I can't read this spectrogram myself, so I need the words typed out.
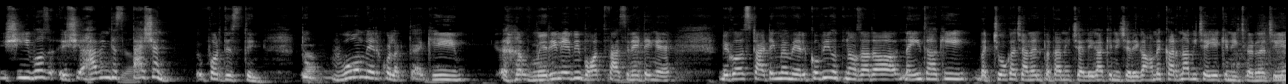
she was having this passion for this thing तो वो मेरे को लगता है कि मेरे लिए भी बहुत फैसिनेटिंग है। बिकॉज़ स्टार्टिंग में मेरे को भी उतना ज़्यादा नहीं था कि बच्चों का चैनल पता नहीं चलेगा कि नहीं चलेगा। हमें करना भी चाहिए कि नहीं करना चाहिए।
